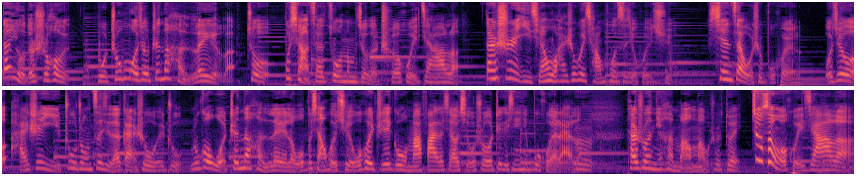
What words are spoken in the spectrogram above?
但有的时候，我周末就真的很累了，就不想再坐那么久的车回家了。但是以前我还是会强迫自己回去。现在我是不会了，我就还是以注重自己的感受为主。如果我真的很累了，我不想回去，我会直接给我妈发个消息，我说我这个星期不回来了。她说你很忙吗？我说对。就算我回家了，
